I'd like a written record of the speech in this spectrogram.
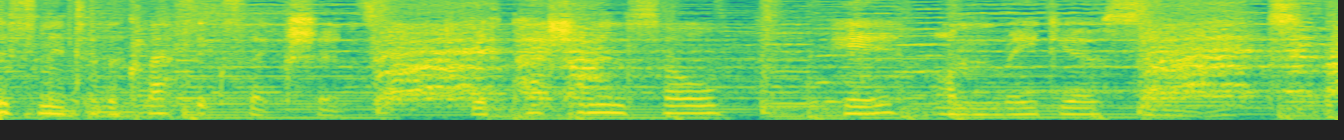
Listening to the classic section with Passion and Soul here on Radio Sunlight.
